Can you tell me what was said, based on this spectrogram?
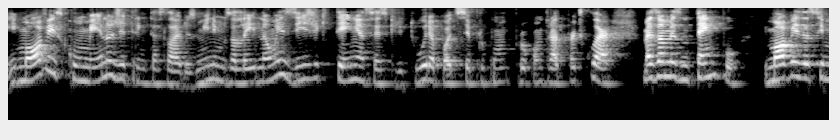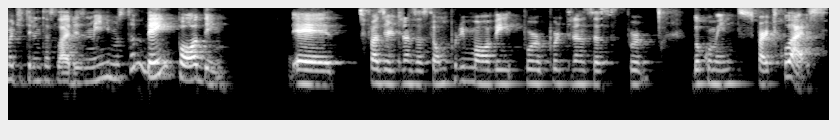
imóveis com menos de 30 salários mínimos, a lei não exige que tenha essa escritura, pode ser para o contrato particular. Mas, ao mesmo tempo, imóveis acima de 30 salários mínimos também podem é, fazer transação por imóvel, por, por, transas, por documentos particulares.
